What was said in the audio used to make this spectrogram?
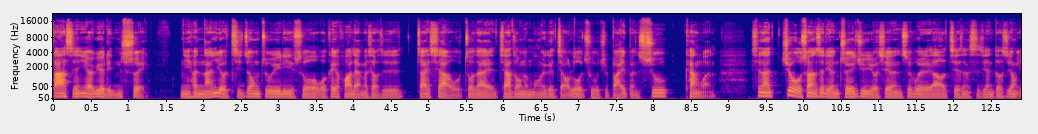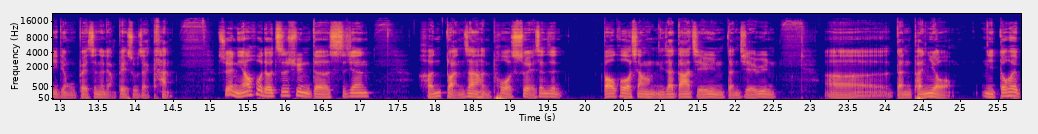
大家时间越来越零碎，你很难有集中注意力，说我可以花两个小时在下午坐在家中的某一个角落处去把一本书看完。现在就算是连追剧，有些人是为了要节省时间，都是用一点五倍甚至两倍速在看。所以你要获得资讯的时间很短暂、很破碎，甚至包括像你在搭捷运、等捷运、呃等朋友，你都会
